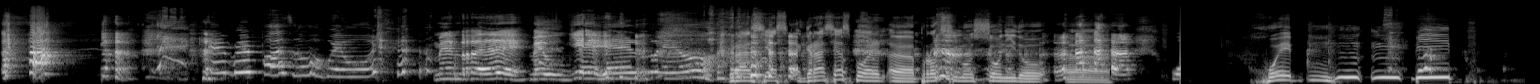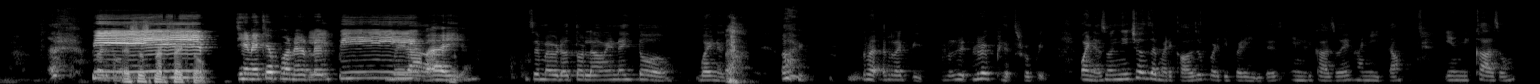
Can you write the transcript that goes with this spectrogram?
¿Qué me pasó, huevón? Me enredé, me bugué. Me enredó. Gracias, gracias por el uh, próximo sonido. Uh, jue, Eso es perfecto. Tiene que ponerle el pi. Se me brotó la vena y todo. Bueno, ya. Ay, repeat, repeat, repeat. Bueno, son nichos de mercado súper diferentes. En el caso de Janita y en mi caso,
